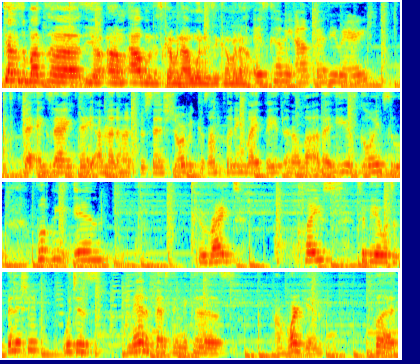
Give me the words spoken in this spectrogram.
Tell us about uh, your um, album that's coming out. When is it coming out? It's coming out February. The exact date, I'm not 100% sure because I'm putting my faith in Allah that He is going to put me in the right place to be able to finish it, which is manifesting because I'm working, but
